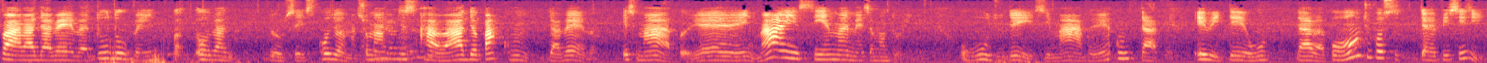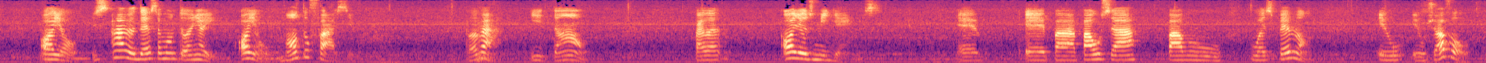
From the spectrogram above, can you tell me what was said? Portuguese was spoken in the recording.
Fala galera, tudo bem? Olá vocês, hoje vamos chamar desralada para um galera. Esse mapa é lá em cima dessa montanha. O uso desse mapa é contável. Ele deu dava por onde você deve seguir. Olha, escala dessa montanha aí. Olha, muito fácil. Vamos Então, para Olha os mid-games. É, é para pausar para o o não. Eu, eu já volto.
